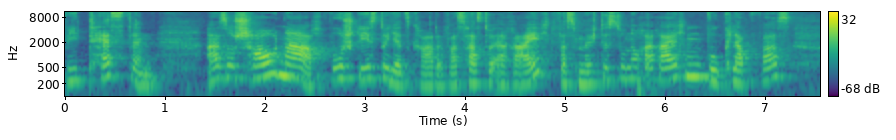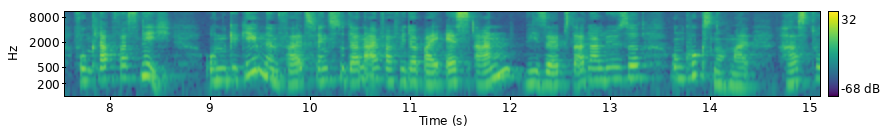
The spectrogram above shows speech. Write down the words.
wie testen. Also schau nach, wo stehst du jetzt gerade? Was hast du erreicht? Was möchtest du noch erreichen? Wo klappt was? Wo klappt was nicht? Und gegebenenfalls fängst du dann einfach wieder bei S an, wie Selbstanalyse, und guckst nochmal, hast du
